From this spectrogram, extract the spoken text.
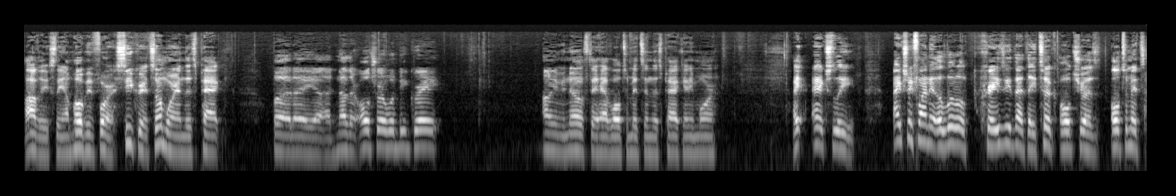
obviously, I'm hoping for a secret somewhere in this pack, but a uh, another ultra would be great. I don't even know if they have ultimates in this pack anymore. I actually, I actually find it a little crazy that they took ultras ultimates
